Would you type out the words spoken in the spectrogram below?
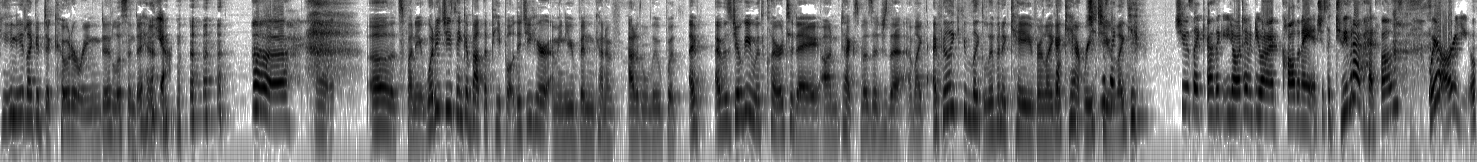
you need like a decoder ring to listen to him. Yeah. Uh, Oh, that's funny. What did you think about the people? Did you hear? I mean, you've been kind of out of the loop with. I I was joking with Claire today on text message that I'm like, I feel like you like live in a cave or like I can't reach you. like- Like, you. she was like, I was like, you know, what time do you want to call tonight? And she's like, do you even have headphones? Where are you?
